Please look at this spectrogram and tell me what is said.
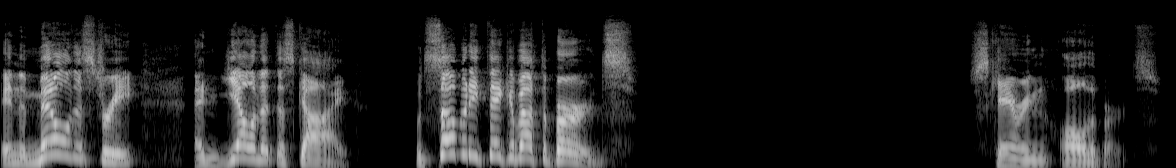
in the middle of the street and yelling at the sky. Would somebody think about the birds? Scaring all the birds.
